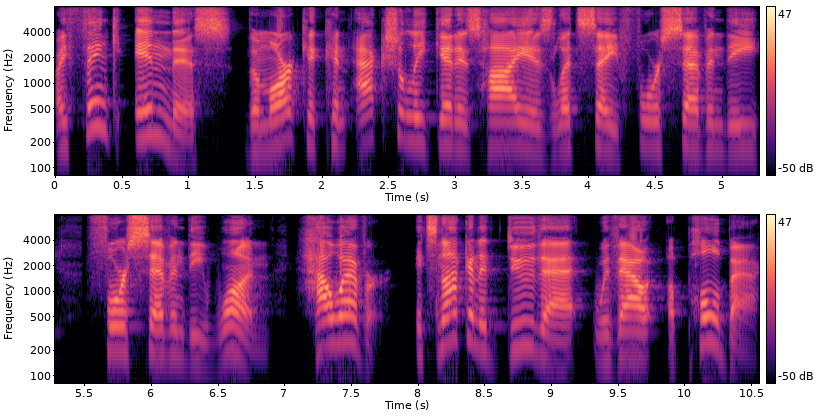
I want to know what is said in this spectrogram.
I think in this, the market can actually get as high as, let's say, 470, 471. However, it's not going to do that without a pullback.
